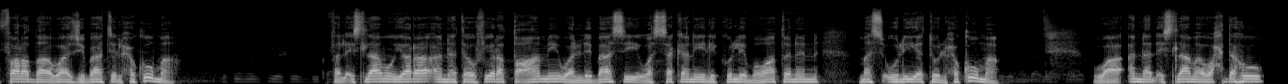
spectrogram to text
فرض واجبات الحكومة فالإسلام يرى أن توفير الطعام واللباس والسكن لكل مواطن مسؤولية الحكومة وأن الإسلام وحده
